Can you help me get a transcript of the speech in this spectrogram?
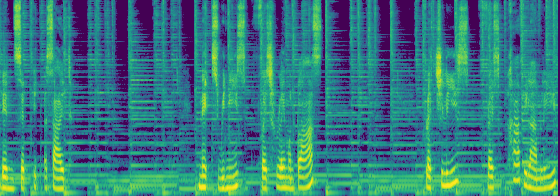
Then set it aside. Next, we need fresh lemon lemongrass, fresh chilies, fresh kaffir lime leaf.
